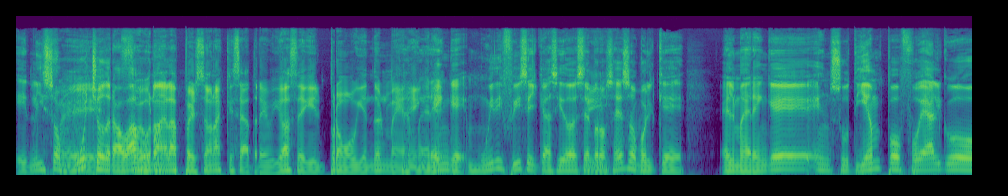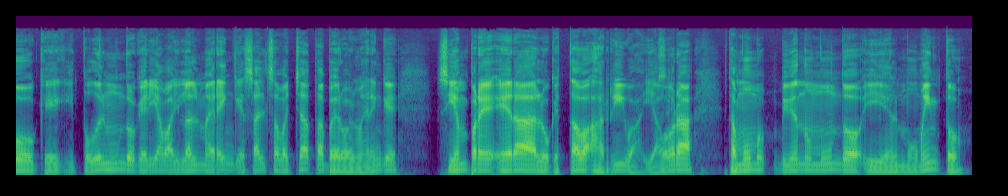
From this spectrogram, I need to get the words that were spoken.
Él hizo Fue- mucho trabajo. Fue una de las personas que se atrevió a seguir promoviendo el merengue. el merengue. Muy difícil que ha sido ese Sí. proceso porque el merengue en su tiempo fue algo que, que todo el mundo quería bailar merengue, salsa, bachata, pero el merengue siempre era lo que estaba arriba. Y ahora estamos viviendo un mundo y el momento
